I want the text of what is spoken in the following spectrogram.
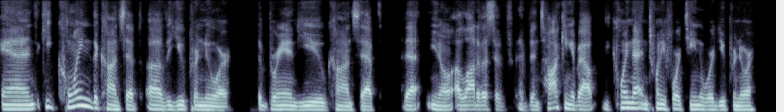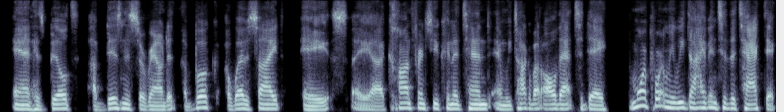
And he coined the concept of the youpreneur, the brand you concept that, you know, a lot of us have, have been talking about. He coined that in 2014, the word youpreneur and has built a business around it, a book, a website, a, a, a uh, conference you can attend. And we talk about all that today. More importantly, we dive into the tactic.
